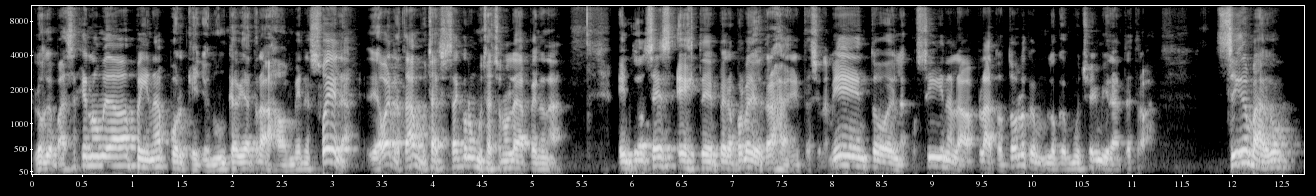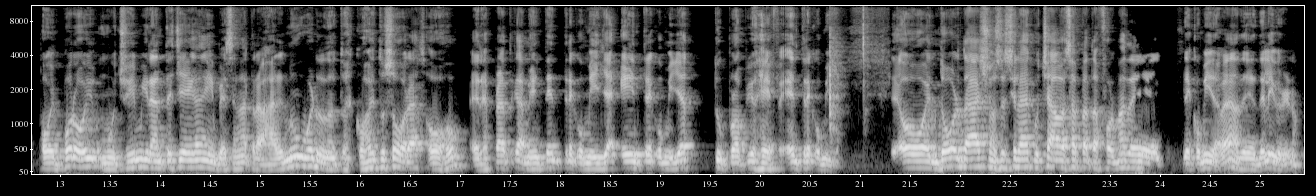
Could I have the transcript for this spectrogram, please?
lo que pasa es que no me daba pena porque yo nunca había trabajado en Venezuela. Y bueno, estaba muchacho, ¿sabes que a un muchacho no le da pena nada? Entonces, este, pero por medio trabajar en estacionamiento, en la cocina, lavaplatos, todo lo que, lo que muchos inmigrantes trabajan. Sin embargo, hoy por hoy, muchos inmigrantes llegan y empiezan a trabajar en Uber, donde tú escoges tus horas. Ojo, eres prácticamente, entre comillas, entre comillas, tu propio jefe, entre comillas o en DoorDash, no sé si las has escuchado, esas plataformas de, de, comida, ¿verdad? De delivery, ¿no?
